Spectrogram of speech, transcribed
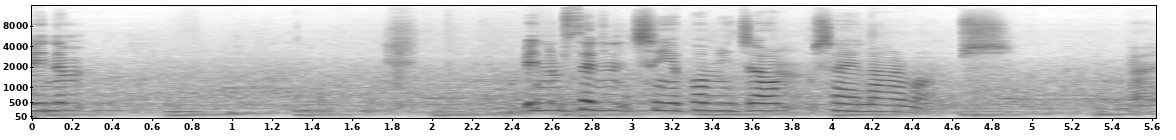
Benim... Benim senin için yapamayacağım şeyler varmış. Yani...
